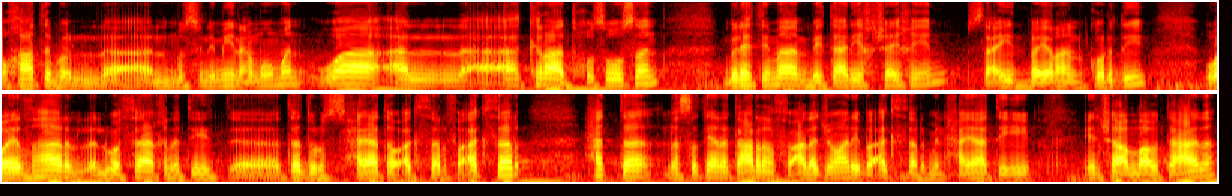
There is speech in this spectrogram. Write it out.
أخاطب المسلمين عموما والأكراد خصوصا بالاهتمام بتاريخ شيخهم سعيد بيران الكردي وإظهار الوثائق التي تدرس حياته أكثر فأكثر حتى نستطيع أن نتعرف على جوانب أكثر من حياته إن شاء الله تعالى.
